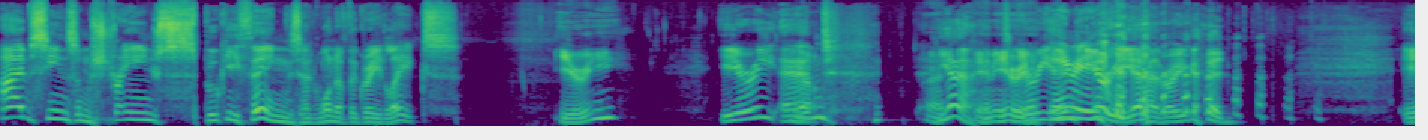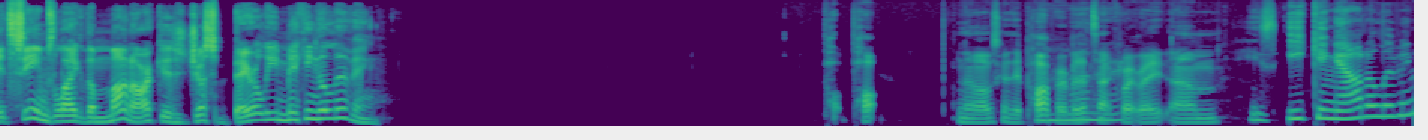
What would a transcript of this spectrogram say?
I've seen some strange, spooky things at one of the Great Lakes. Erie? Eerie and uh, yeah, and it's Erie. Erie and Erie. Erie. Yeah, very good. it seems like the monarch is just barely making a living. Pa- pa- no, I was going to say pauper, but that's not quite right. Um, He's eking out a living?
